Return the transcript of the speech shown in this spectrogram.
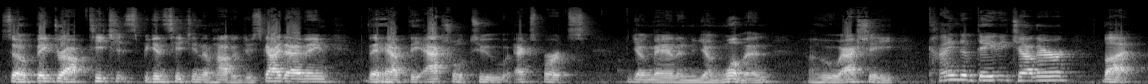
So Big Drop teaches begins teaching them how to do skydiving. They have the actual two experts, young man and young woman, who actually kind of date each other, but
